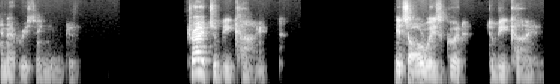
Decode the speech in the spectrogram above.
in everything you do. Try to be kind. It's always good to be kind.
